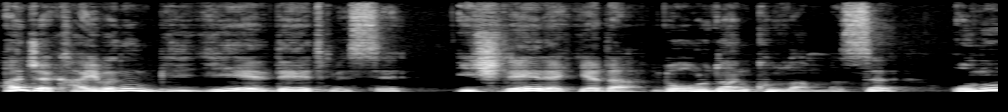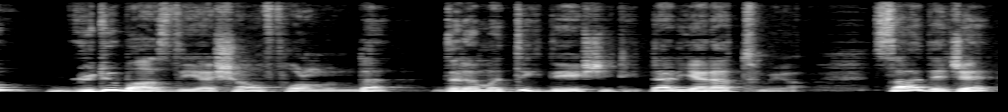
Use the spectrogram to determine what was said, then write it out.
Ancak hayvanın bilgiyi elde etmesi, işleyerek ya da doğrudan kullanması onun güdü bazlı yaşam formunda dramatik değişiklikler yaratmıyor. Sadece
